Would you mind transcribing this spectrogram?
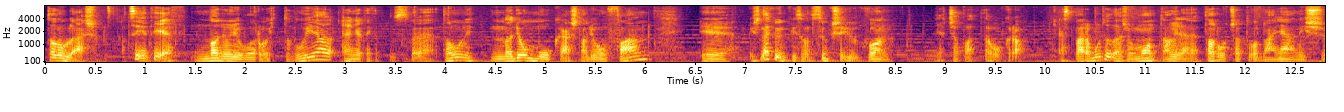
tanulás. A CTF nagyon jó arra, hogy tanuljál, rengeteget tudsz vele tanulni, nagyon mókás, nagyon fán, és nekünk viszont szükségünk van ugye, csapattagokra. Ezt már a mutatáson mondtam, illetve Taró csatornáján is,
